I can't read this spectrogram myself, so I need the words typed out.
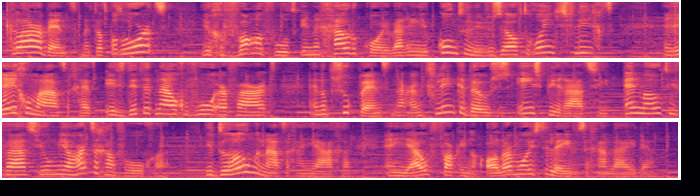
klaar bent met dat wat hoort, je gevangen voelt in een gouden kooi waarin je continu dezelfde rondjes vliegt, regelmatig het is dit het nou gevoel ervaart en op zoek bent naar een flinke dosis inspiratie en motivatie om je hart te gaan volgen, je dromen na te gaan jagen en jouw fucking allermooiste leven te gaan leiden.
